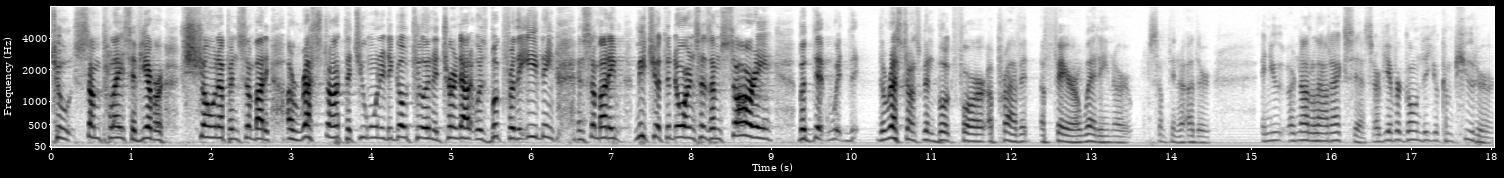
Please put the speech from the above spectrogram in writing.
To some place? Have you ever shown up in somebody, a restaurant that you wanted to go to and it turned out it was booked for the evening and somebody meets you at the door and says, I'm sorry, but the, the restaurant's been booked for a private affair, a wedding or something or other, and you are not allowed access? Or have you ever gone to your computer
